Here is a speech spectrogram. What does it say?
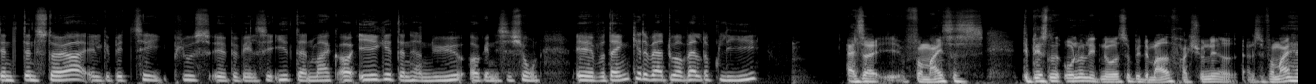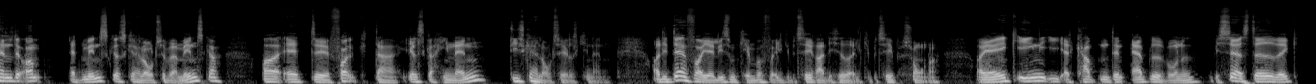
den, den større LGBT plus øh, bevægelse i Danmark, og ikke den her nye organisation. Øh, hvordan kan det være, at du har valgt at blive? Altså, for mig, så det bliver sådan noget underligt noget, så bliver det meget fraktioneret. Altså, for mig handler det om, at mennesker skal have lov til at være mennesker, og at øh, folk, der elsker hinanden, de skal have lov til at elske hinanden. Og det er derfor, jeg ligesom kæmper for LGBT-rettigheder og LGBT-personer. Og jeg er ikke enig i, at kampen den er blevet vundet. Vi ser stadigvæk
